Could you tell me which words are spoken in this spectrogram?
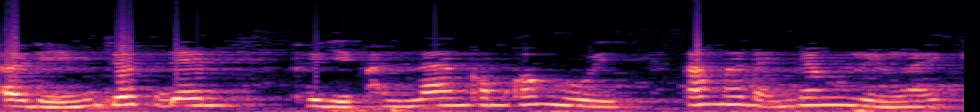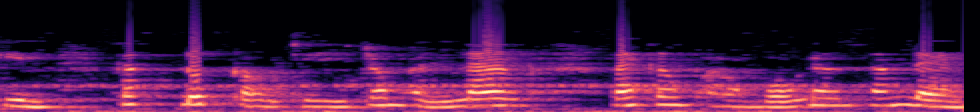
Thời điểm chớp đêm, thời dịp hành lang không có người, ác ma đại nhân liền lấy kìm, cắt đứt cầu trì trong hành lang, mấy căn phòng vũ đang sáng đèn,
